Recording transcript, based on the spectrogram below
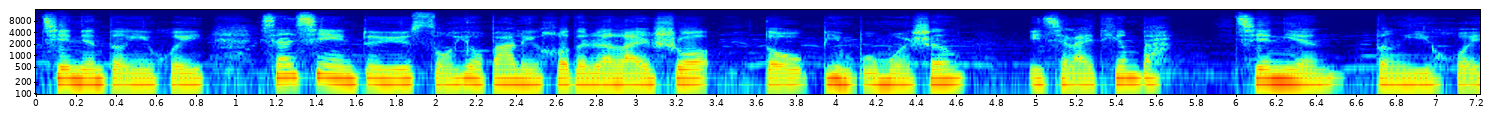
《千年等一回》，相信对于所有八零后的人来说都并不陌生。一起来听吧，《千年等一回》。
